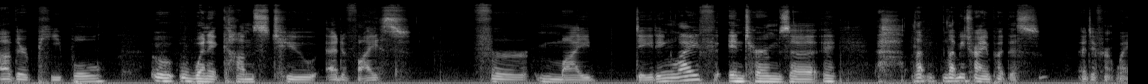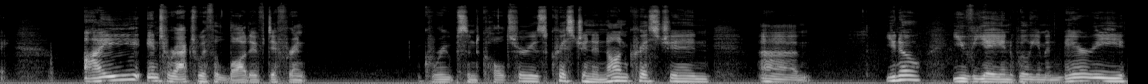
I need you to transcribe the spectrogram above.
other people when it comes to advice for my dating life in terms of let, let me try and put this a different way. I interact with a lot of different groups and cultures christian and non-christian um, you know, UVA and William and Mary.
